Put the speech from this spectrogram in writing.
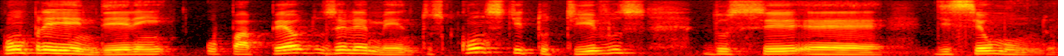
compreenderem o papel dos elementos constitutivos do ser, é, de seu mundo.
